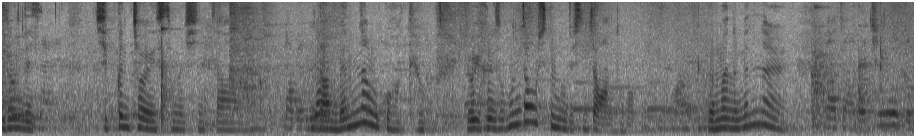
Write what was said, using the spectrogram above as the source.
이런 데 집 근처에 있으면 진짜 나난 맨날 올 것 같아요. 여기 그래서 혼자 오시는 분들 진짜 많더라고. 오면은 맨날 맞아, 내 친구도.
